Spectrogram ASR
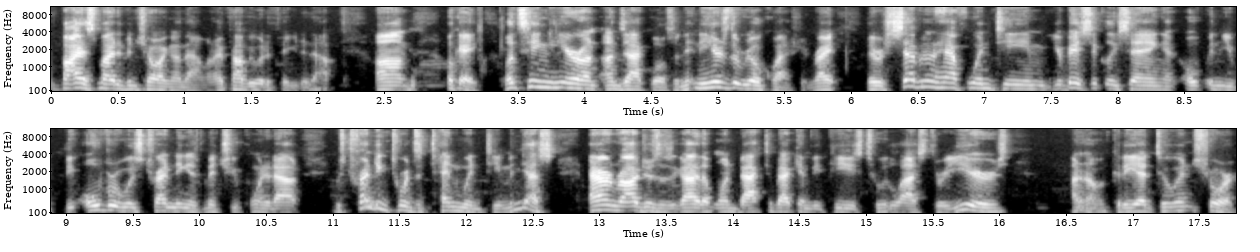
bias might have been showing on that one. I probably would have figured it out. Um, okay, let's see here on, on Zach Wilson. And here's the real question, right? They're a seven and a half win team. You're basically saying and you, the over was trending, as Mitch, you pointed out, it was trending towards a 10 win team. And yes, Aaron Rodgers is a guy that won back to back MVPs two of the last three years. I don't know. Could he add two wins? Sure.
